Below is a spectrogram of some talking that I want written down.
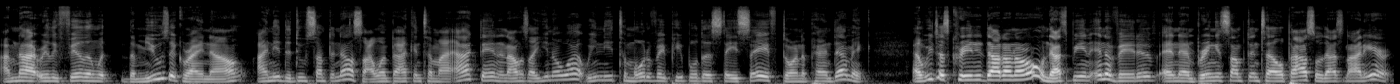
I'm not really feeling with the music right now. I need to do something else. So I went back into my acting and I was like, you know what? We need to motivate people to stay safe during the pandemic. And we just created that on our own. That's being innovative and then bringing something to El Paso that's not here.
